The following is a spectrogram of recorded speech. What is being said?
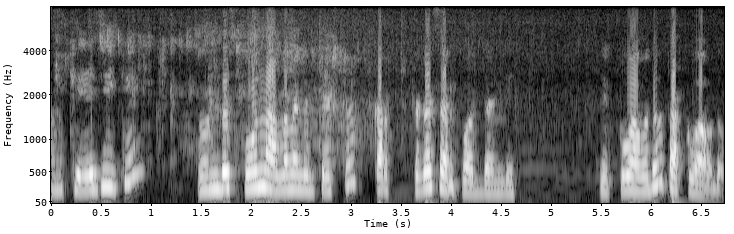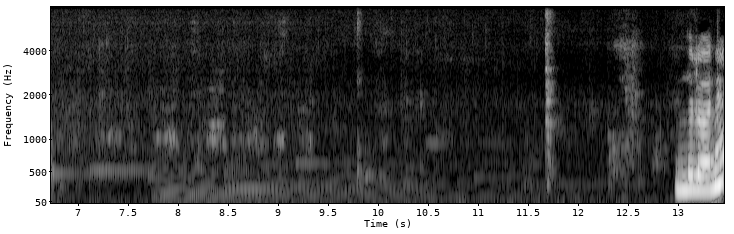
మన కేజీకి రెండు స్పూన్లు అల్లం వెల్లుల్లి పేస్ట్ కరెక్ట్గా సరిపోద్దండి. ఎక్కువ అవ్వదు తక్కువ అవ్వదు. ఇందులోనే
